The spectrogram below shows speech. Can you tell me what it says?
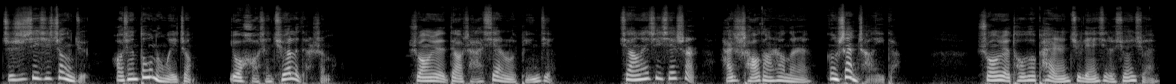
只是这些证据好像都能为证，又好像缺了点什么。双月的调查陷入了瓶颈，想来这些事儿还是朝堂上的人更擅长一点。双月偷偷派人去联系了轩轩，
